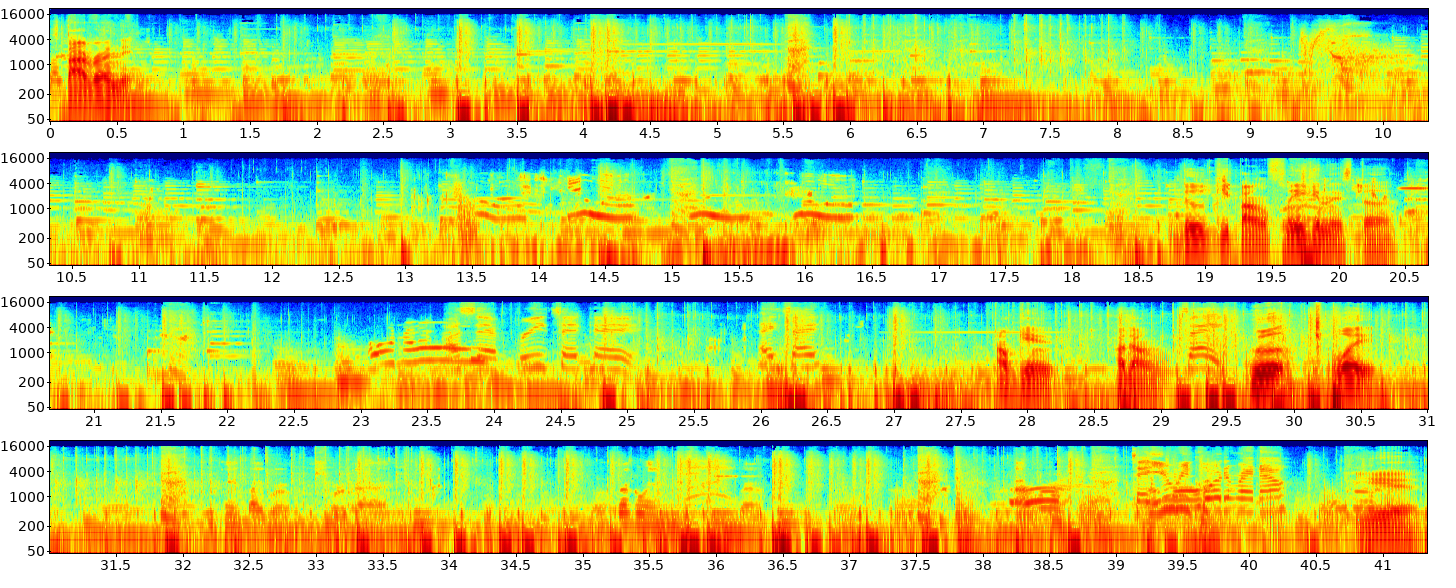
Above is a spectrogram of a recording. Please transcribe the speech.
Stop running. Dude keep on flinging and stuff. Oh, I'm getting. Hold on. Huh? What? You can't fight, bro. Swear to God. Struggling in the street, bro. you recording right now? Yeah.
